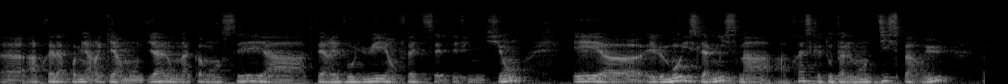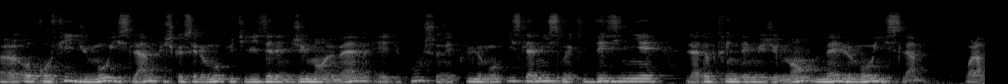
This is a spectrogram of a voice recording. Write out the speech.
euh, après la Première Guerre mondiale, on a commencé à faire évoluer en fait cette définition et, le mot islamisme a presque totalement disparu au profit du mot islam, puisque c'est le mot qu'utilisaient les musulmans eux-mêmes, et du coup ce n'est plus le mot islamisme qui désignait la doctrine des musulmans, mais le mot islam. Voilà.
